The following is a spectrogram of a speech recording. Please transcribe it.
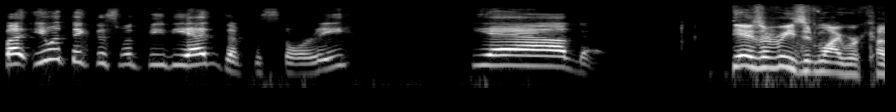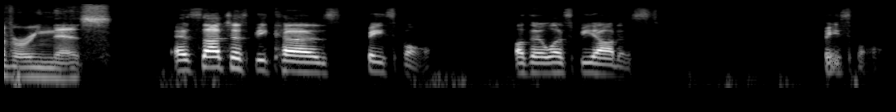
But you would think this would be the end of the story. Yeah, no. There's a reason why we're covering this. It's not just because baseball. Although, let's be honest, baseball.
